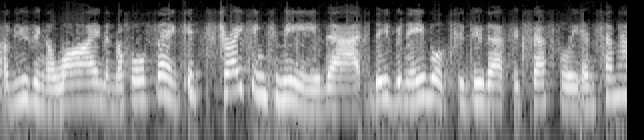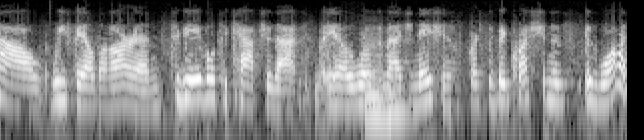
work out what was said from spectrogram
of using a line and the whole thing. It's striking to me that they've been able to do that successfully, and somehow we failed on our end to be able to capture that, you know, the world's mm-hmm. imagination. Of course, the big question is, is why?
